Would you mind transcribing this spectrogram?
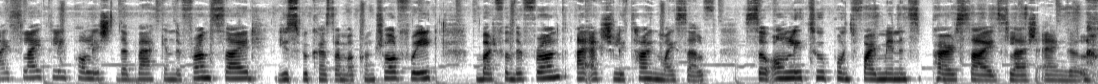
I slightly polished the back and the front side just because I'm a control freak, but for the front I actually timed myself, so only 2.5 minutes per side slash angle.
